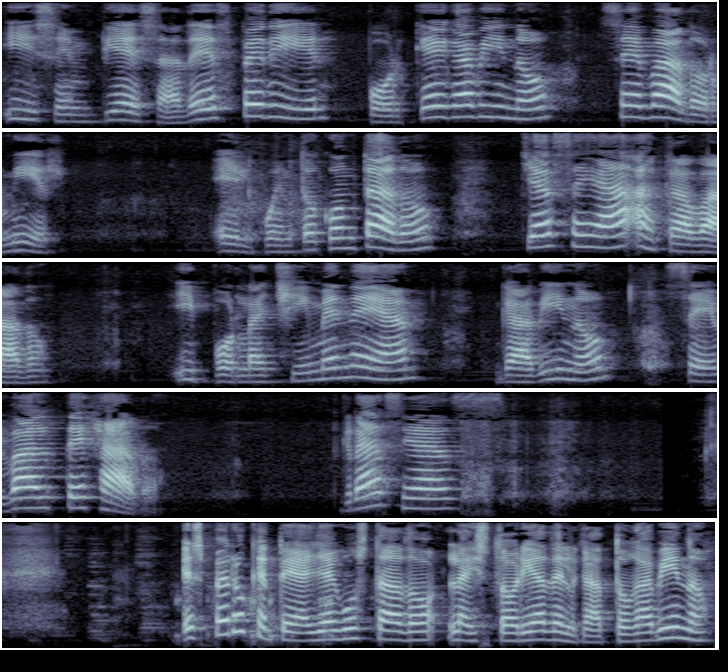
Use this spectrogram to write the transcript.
Y se empieza a despedir porque Gavino se va a dormir. El cuento contado ya se ha acabado. Y por la chimenea, Gavino se va al tejado. Gracias. Espero que te haya gustado la historia del gato Gavino.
